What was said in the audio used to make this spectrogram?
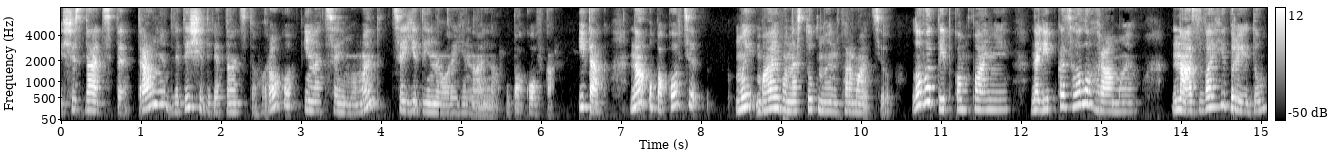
16 травня 2019 року, і на цей момент це єдина оригінальна упаковка. І так, на упаковці ми маємо наступну інформацію: логотип компанії, наліпка з голограмою, назва гібриду,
